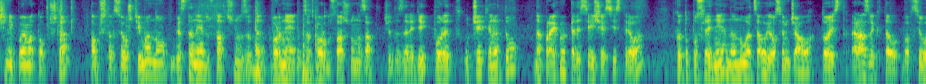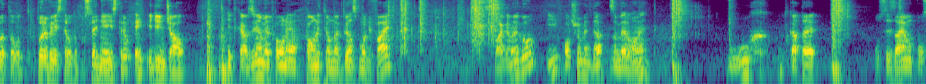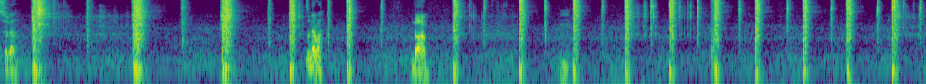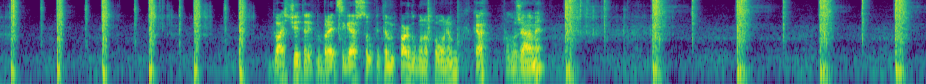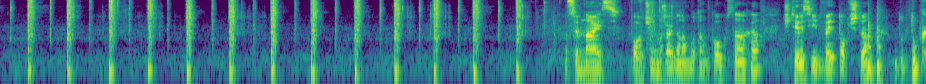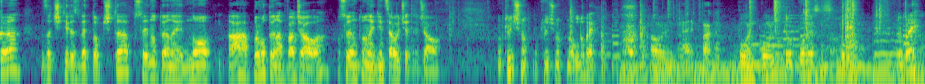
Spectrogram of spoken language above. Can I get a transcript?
Вече ни поема топчета. Топчета все още има, но гъста не е достатъчно, за да върне затвор достатъчно назад, че да зареди. Поред отчетенето направихме 56 изстрела, като последния на 0,8 джаула. Тоест разликата в силата от първия изстрел до последния изстрел е 1 джаул. И така, взимаме пълния пълнител на Guns Modify, слагаме го и почваме да замерваме. Ух, отката е осезаемо по-силен. за него ли? Да. Двадесет Добре, сега ще се опитам и пак да го напълним. Така, продължаваме. Осемнайсет. Повече не можах да набутам. Колко станаха? 42 топчета. До тук за 42 топчета, последното е на едно... А, първото е на 2 джала, последното на 1,4 джала. Отлично, отлично, много добре. Айде пак. пълен пълнител, по-лесно се пълни. Добре.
